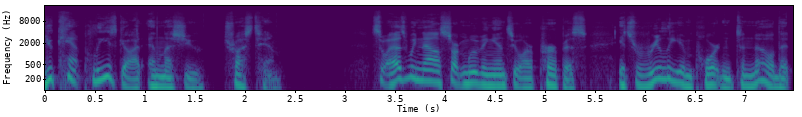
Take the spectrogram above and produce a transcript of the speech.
you can't please God unless you trust Him. So, as we now start moving into our purpose, it's really important to know that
